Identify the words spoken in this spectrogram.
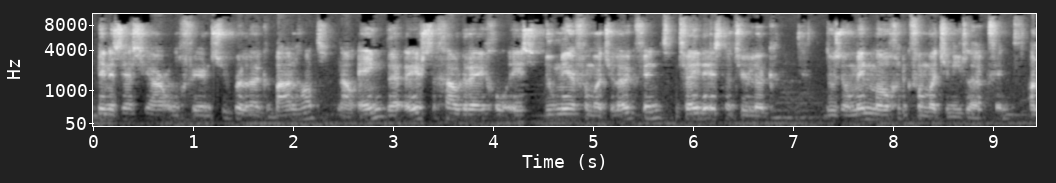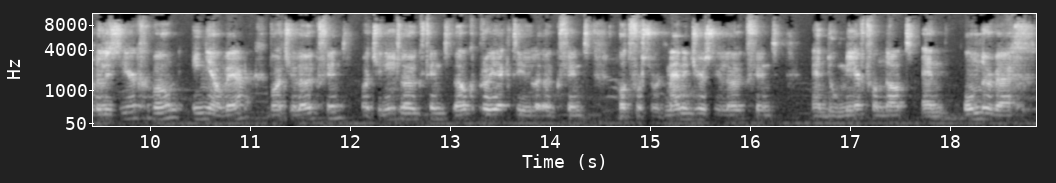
binnen zes jaar ongeveer een superleuke baan had. Nou, één, de eerste gouden regel is: doe meer van wat je leuk vindt. De tweede is natuurlijk. Doe zo min mogelijk van wat je niet leuk vindt. Analyseer gewoon in jouw werk wat je leuk vindt, wat je niet leuk vindt, welke projecten je leuk vindt, wat voor soort managers je leuk vindt. En doe meer van dat. En onderweg,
